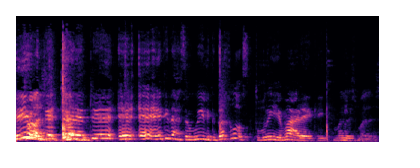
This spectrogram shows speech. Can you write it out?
أيوه جد- جد- إيه- إيه- إيه كذا حسوي لك. دخله اسطوريه ما عليكي. معلش معلش.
